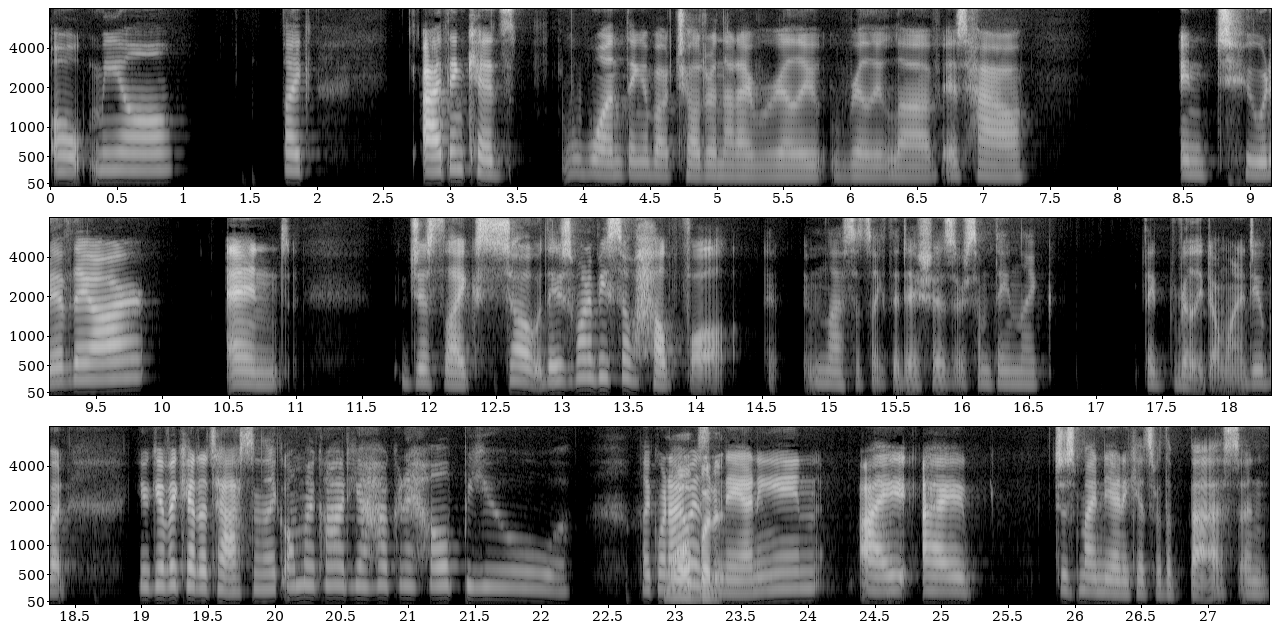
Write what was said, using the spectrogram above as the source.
oatmeal. Like I think kids one thing about children that I really, really love is how intuitive they are and just like so they just want to be so helpful unless it's like the dishes or something like they really don't want to do but you give a kid a task and they're like oh my god yeah how can i help you like when well, i was nannying i i just my nanny kids were the best and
